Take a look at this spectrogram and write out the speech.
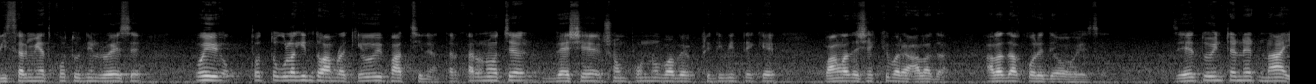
বিচার মেয়াদ কতদিন রয়েছে, ওই তথ্যগুলো কিন্তু আমরা কেউই পাচ্ছি না। তার কারণ হচ্ছে দেশে সম্পূর্ণভাবে পৃথিবী থেকে বাংলাদেশ একেবারে আলাদা আলাদা করে দেওয়া হয়েছে। যেহেতু ইন্টারনেট নাই,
